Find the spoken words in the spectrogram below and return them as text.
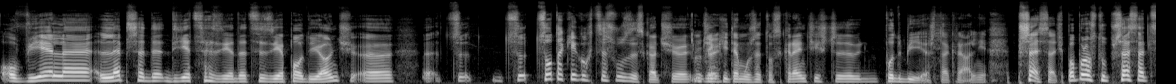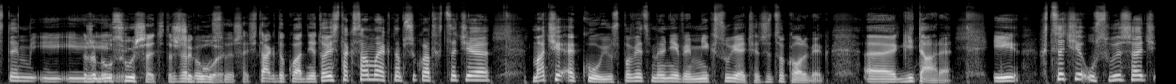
o wiele lepsze de- diecezje, decyzje podjąć. E, e, co, co, co takiego chcesz uzyskać e, dzięki temu, że to skręcisz, czy podbijesz tak realnie? Przesać, po prostu przesać z tym i... i Żeby usłyszeć te żeby szczegóły. usłyszeć, tak, dokładnie. To jest tak samo, jak na przykład chcecie, macie EQ, już powiedzmy, nie wiem, miksujecie, czy cokolwiek, e, gitarę i chcecie usłyszeć,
